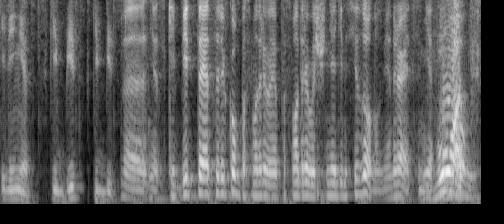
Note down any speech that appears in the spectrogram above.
Или нет, Скибит, Скибит. Э, нет, Скибит-то я целиком посмотрел, я посмотрел еще не один сезон, он мне нравится. Нет, вот,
